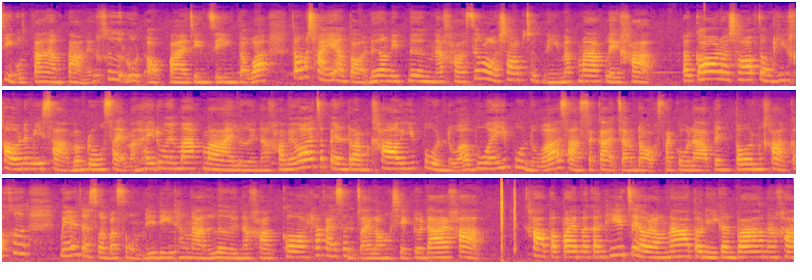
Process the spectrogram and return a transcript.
สิ่งอุดตันต่างๆเนี่ยก็คือหลุดออกไปจริง ๆแต่ว่าต้องใช้อย่างต่อเนื่องนิดนึงนะคะ ซึ่งเราชอบจุดนี้มากๆเลยค่ะแล้วก็เราชอบตรงที่เขานี่มีสารบำรุงใส่มาให้ด้วยมากมายเลยนะคะ ไม่ว่าจะเป็นรำข้าวญี่ปุ่น หรือว่าบัวญี่ปุ่นหรือว่าสารสกัดจากดอกซากุระเป็นต้นค่ะ ก็คือมีแต่ส่วนผสมดีๆ ทั้งนั้นเลยนะคะ ก็ถ้าใครสนใจลองเช็คดูได้ค่ะค่ะ ต่อไปมากันที่เจลล้างหน้าตัวนี้กันบ้างนะคะ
